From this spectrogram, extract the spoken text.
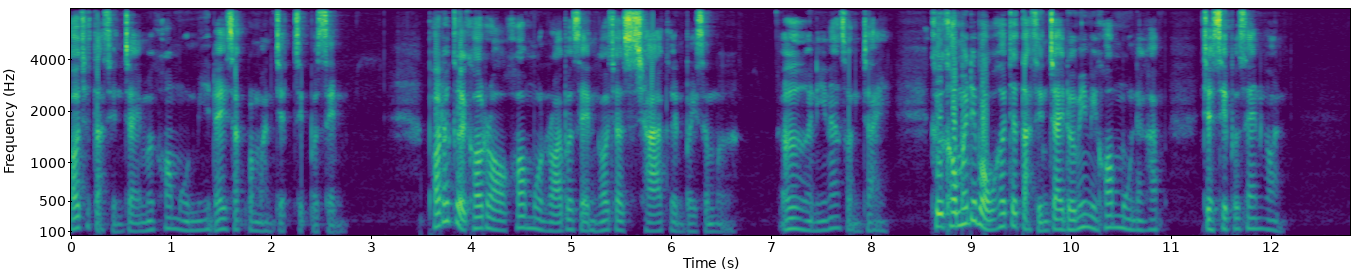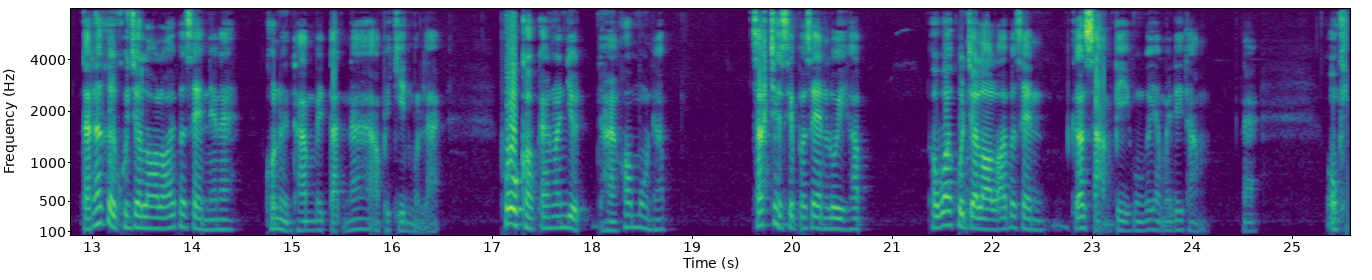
เขาจะตัดสินใจเมื่อข้อมูลมีได้สักประมาณ 70%เพราะถ้าเกิดเขารอข้อมูล 100%เขาจะช้าเกินไปเสมอ เอออันนี้น่าสนใจ คือเขาไม่ได้บอกว่าเขาจะตัดสินใจโดยไม่มีข้อมูลนะครับ 70%ก่อน แต่ถ้าเกิดคุณจะรอ 100%เนี่ยนะคนอื่นทำไปตัดหน้าเอาไปกินหมดแล้ว ผู้ประกอบการมันหยุดหาข้อมูลครับ สัก 70%ลุยครับ เพราะว่าคุณจะรอ 100%ก็ 3 ปีคุณก็ยังไม่ได้ทำนะ โอเค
